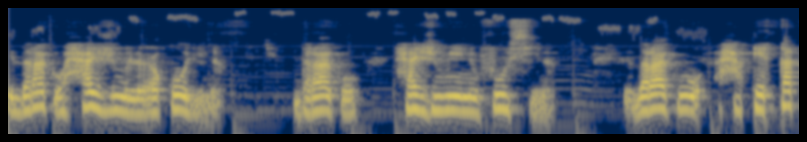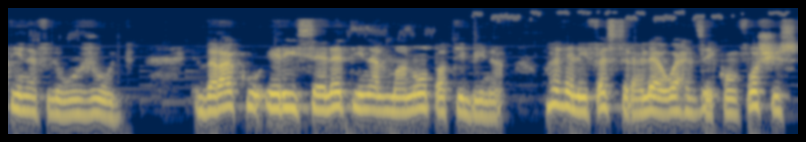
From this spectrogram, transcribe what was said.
إدراك حجم عقولنا إدراك حجم نفوسنا إدراك حقيقتنا في الوجود إدراك رسالتنا المنوطة بنا. وهذا اللي يفسر عليه واحد زي كونفوشيوس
